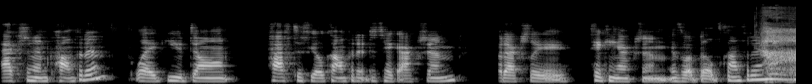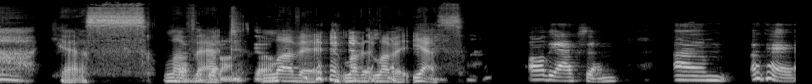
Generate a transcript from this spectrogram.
action and confidence. Like you don't have to feel confident to take action, but actually taking action is what builds confidence. yes. Love That's that. Love it. love it. Love it. Yes. All the action. Um, Okay,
